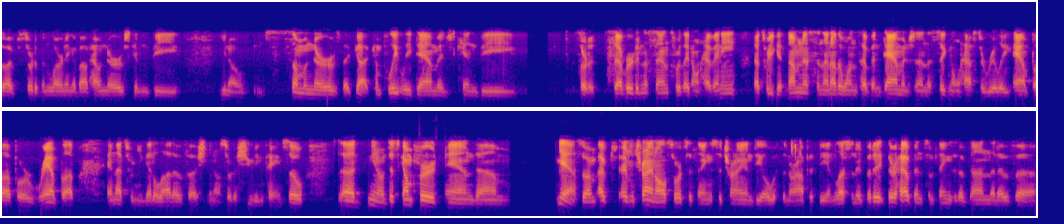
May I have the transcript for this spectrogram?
so I've sort of been learning about how nerves can be, you know, some nerves that got completely damaged can be sort of severed in a sense where they don't have any that's where you get numbness and then other ones have been damaged and the signal has to really amp up or ramp up and that's when you get a lot of uh, you know sort of shooting pain. So uh, you know discomfort and um, yeah so I'm, I'm trying all sorts of things to try and deal with the neuropathy and lessen it but it, there have been some things that I've done that have uh,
